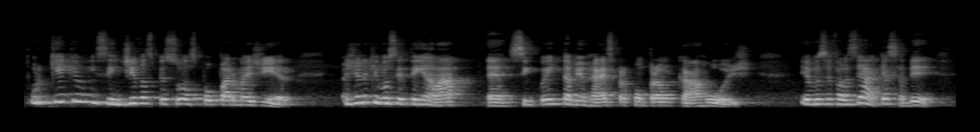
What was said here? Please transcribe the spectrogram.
Por que, que eu incentivo as pessoas a poupar mais dinheiro? Imagina que você tenha lá é, 50 mil reais para comprar um carro hoje. E você fala assim: ah, quer saber?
